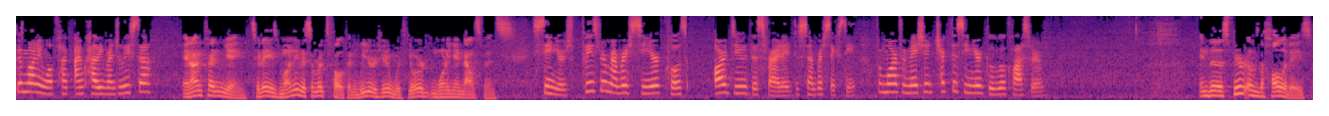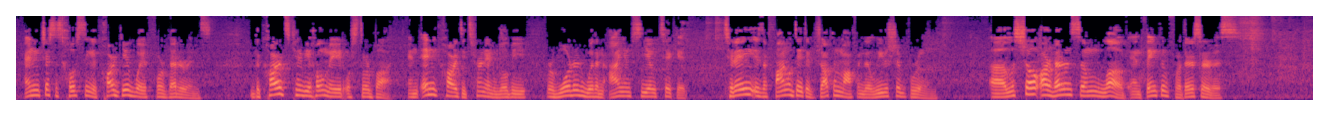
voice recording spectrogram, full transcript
Good morning, Wolfpack. I'm Kylie Evangelista. And I'm Ken Yang. Today is Monday, December 12th, and we are here with your morning announcements. Seniors, please remember senior quotes are due this Friday, December 16th. For more information, check the Senior Google Classroom. In the spirit of the holidays, NHS is hosting a card giveaway for veterans. The cards can be homemade or store-bought, and any cards you turn in will be rewarded with an IMCO ticket. Today is the final day to drop them off in the leadership room. Uh, let's show our veterans some love and thank them for their service.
